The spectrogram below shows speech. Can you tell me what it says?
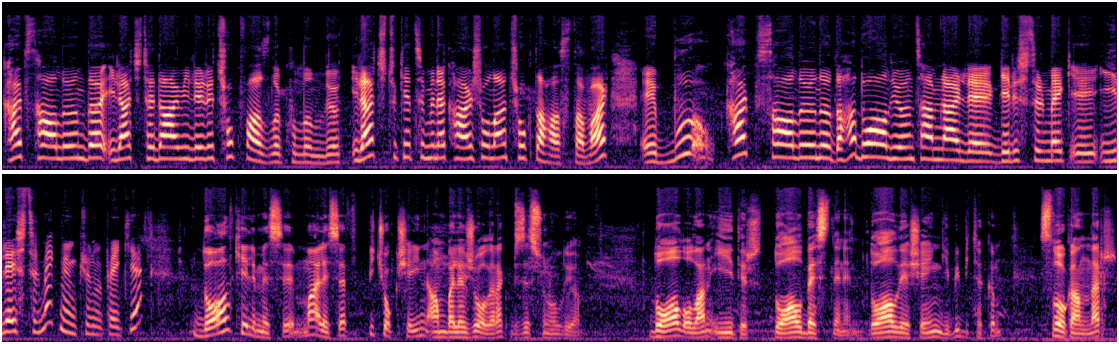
Kalp sağlığında ilaç tedavileri çok fazla kullanılıyor. İlaç tüketimine karşı olan çok da hasta var. E, bu kalp sağlığını daha doğal yöntemlerle geliştirmek, e, iyileştirmek mümkün mü peki? Doğal kelimesi maalesef birçok şeyin ambalajı olarak bize sunuluyor. Doğal olan iyidir, doğal beslenin, doğal yaşayın gibi bir takım sloganlar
